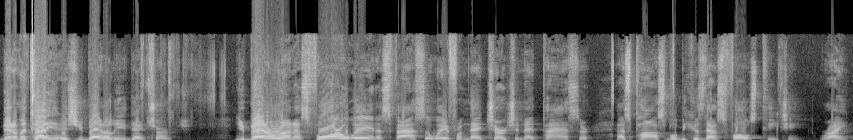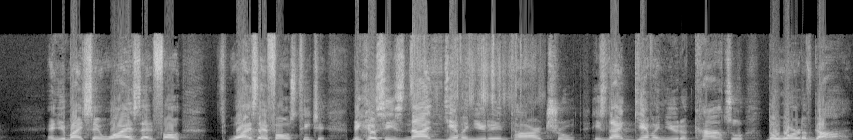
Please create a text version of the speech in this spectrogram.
then I'm going to tell you this you better leave that church. You better run as far away and as fast away from that church and that pastor as possible because that's false teaching, right? And you might say, why is that false? Why is that false teaching? Because he's not giving you the entire truth. He's not giving you the counsel, the word of God.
